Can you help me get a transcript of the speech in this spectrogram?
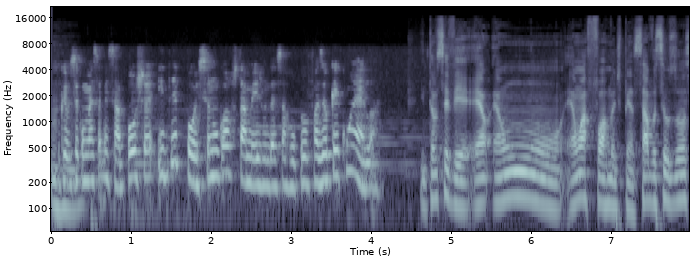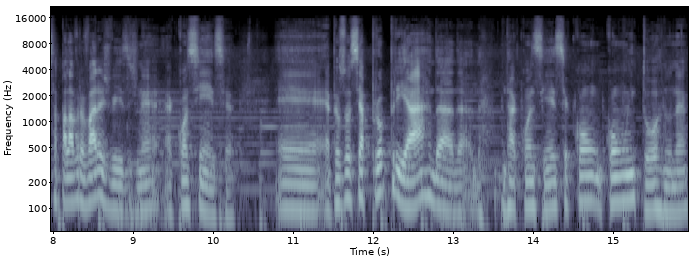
Porque uhum. você começa a pensar, poxa, e depois, se eu não gostar mesmo dessa roupa, eu vou fazer o que com ela? Então você vê, é, é, um, é uma forma de pensar, você usou essa palavra várias vezes, né? A consciência. É, é a pessoa se apropriar da, da, da consciência com, com o entorno, né?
